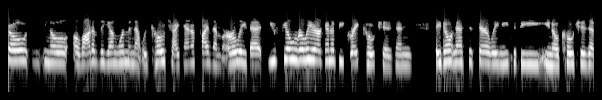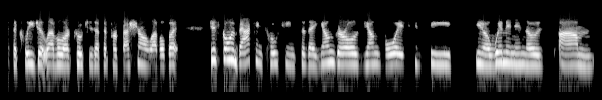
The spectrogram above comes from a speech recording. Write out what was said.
show you know a lot of the young women that we coach identify them early that you feel really are going to be great coaches and they don't necessarily need to be you know coaches at the collegiate level or coaches at the professional level but just going back and coaching so that young girls young boys can see you know women in those um,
